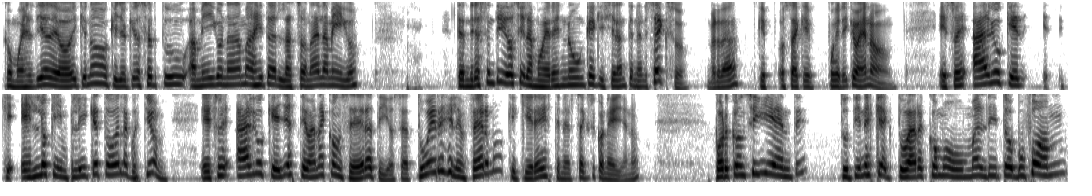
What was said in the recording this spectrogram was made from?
como es el día de hoy, que no, que yo quiero ser tu amigo nada más y tal, la zona del amigo. tendría sentido si las mujeres nunca quisieran tener sexo, ¿verdad? Que, o sea, que fuera que, bueno, eso es algo que, que es lo que implica toda la cuestión. Eso es algo que ellas te van a conceder a ti. O sea, tú eres el enfermo que quieres tener sexo con ella, ¿no? Por consiguiente, tú tienes que actuar como un maldito bufón,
